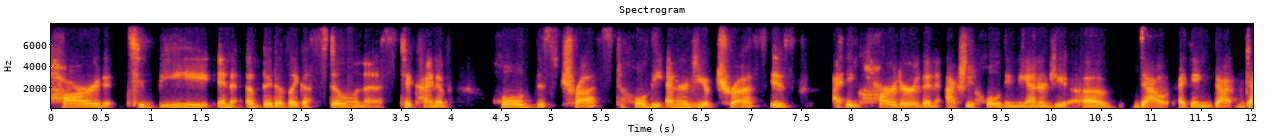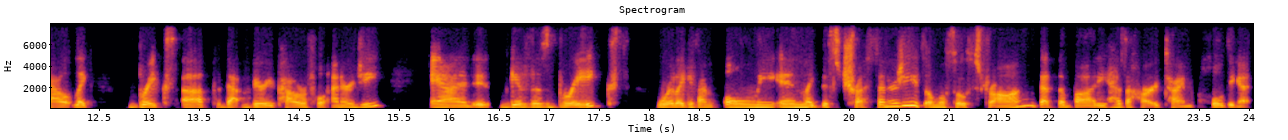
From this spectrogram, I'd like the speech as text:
hard to be in a bit of like a stillness. To kind of hold this trust, to hold the energy of trust is, I think, harder than actually holding the energy of doubt. I think that doubt like breaks up that very powerful energy and it gives us breaks where like if i'm only in like this trust energy it's almost so strong that the body has a hard time holding it.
